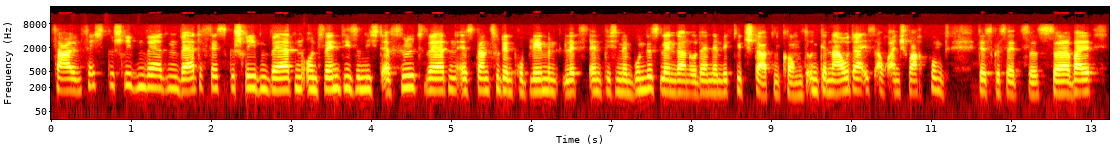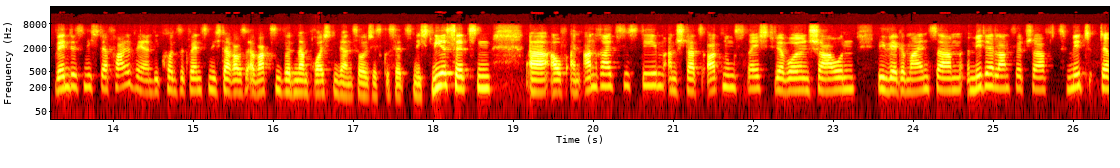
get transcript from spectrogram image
Zahlen festgeschrieben werden, Werte festgeschrieben werden und wenn diese nicht erfüllt werden, es dann zu den Problemen letztendlich in den Bundesländern oder in den Mitgliedstaaten kommt. Und genau da ist auch ein Schwachpunkt des Gesetzes, äh, weil wenn das nicht der Fall wäre, die Konsequenzen nicht daraus erwachsen würden, dann bräuchten wir ein solches Gesetz nicht. Wir setzen äh, auf ein Anreizsystem anstatt Ordnungsrecht. Wir wollen schauen, wie wir gemeinsam mit der Landwirtschaft, mit der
